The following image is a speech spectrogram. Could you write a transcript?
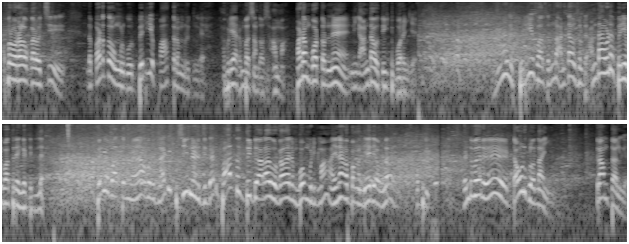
அப்புறம் ஒரு ஆள் உட்கார வச்சு இந்த படத்தில் உங்களுக்கு ஒரு பெரிய பாத்திரம் இருக்குங்க. அப்படியா? ரொம்ப சந்தோஷம். ஆமாம் படம் போட்டோன்னே நீங்கள் அண்டாவை தூக்கிட்டு போகிறீங்க என்னங்க பெரிய பாத்திரம்னு அண்டாவை சொல்றேன் அண்டாவோட பெரிய பாத்திரம் எங்கிட்ட இல்லை. பெரிய பாத்திரம்னு அவர் நடிப்பு சீன் நினச்சிருக்காரு பாத்திரம் தூக்கிட்டு யாராவது ஒரு கதாயம் போக முடியுமா? என்ன நடப்பாங்க அந்த ஏரியாவில் அப்படி. ரெண்டு பேர் டவுனுக்குள்ள வந்தாங்க. கிராமத்தாளுங்க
